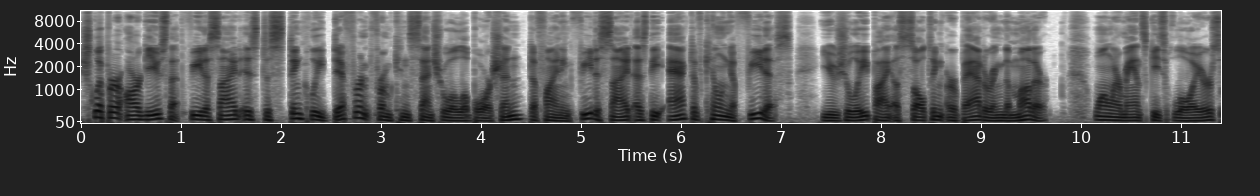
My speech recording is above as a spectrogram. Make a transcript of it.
Schlipper argues that feticide is distinctly different from consensual abortion, defining feticide as the act of killing a fetus, usually by assaulting or battering the mother. While Urmanski's lawyers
